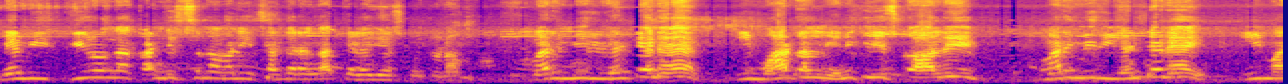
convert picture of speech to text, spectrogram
మేము ఈ తీవ్రంగా ఖండిస్తున్నామని ఈ సందర్భంగా తెలియజేసుకుంటున్నాం. మరి మీరు వెంటనే ఈ మాటలను వెనక్కి తీసుకోవాలి. మరి మీరు వెంటనే ఈ మా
